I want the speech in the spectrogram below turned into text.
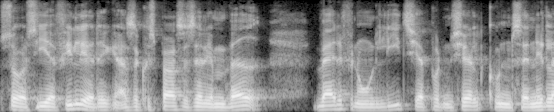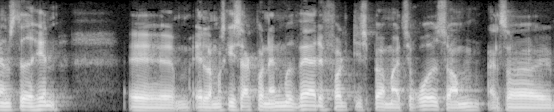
så at sige affiliate, ikke? altså kunne spørge sig selv, jamen hvad, hvad er det for nogle leads, jeg potentielt kunne sende et eller andet sted hen, Øh, eller måske sagt på en anden måde, hvad er det folk, de spørger mig til råds om? Altså, øh,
